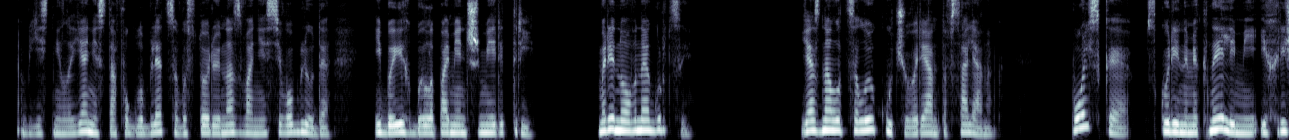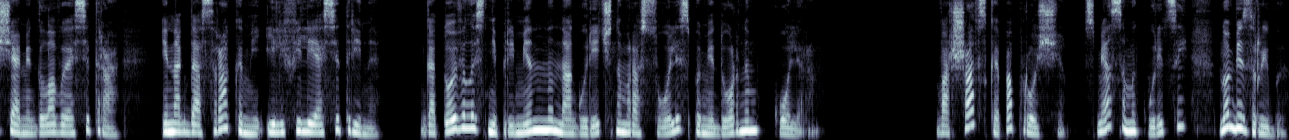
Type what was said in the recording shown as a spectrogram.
— объяснила я, не став углубляться в историю названия всего блюда, ибо их было по меньшей мере три. Маринованные огурцы. Я знала целую кучу вариантов солянок. Польская с куриными кнелями и хрящами головы осетра, иногда с раками или филе осетрины, готовилась непременно на огуречном рассоле с помидорным колером. Варшавская попроще, с мясом и курицей, но без рыбы.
